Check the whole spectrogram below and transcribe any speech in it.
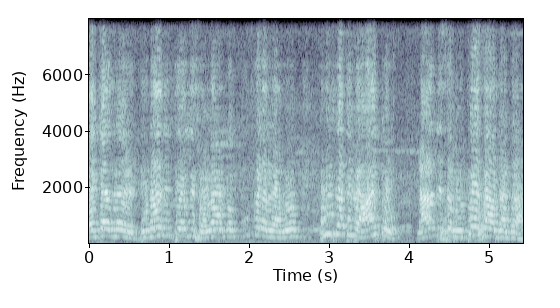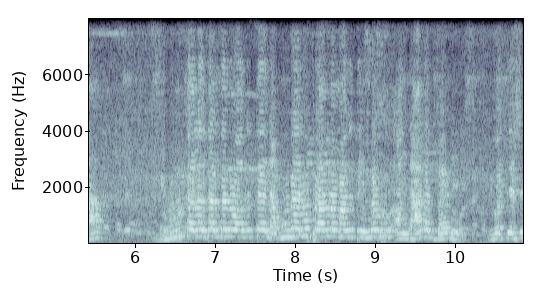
ಯಾಕಂದ್ರೆ ದಿನನಿತ್ಯದಲ್ಲಿ ಸೊಳ್ಳೆ ಹೊಡ್ಕೊಂಡು ಕೂತ್ಕೊಳ್ಳೋರು ಯಾರು ಕೂತ್ಕೊತೀವಿ, ಆಯ್ತು. ನಾಲ್ಕು ದಿವಸ ಉಪವಾಸ ಆದಾಗ ಇವ್ರ ತಲೆದಂಡನೂ ಆಗುತ್ತೆ ನಮ್ಮೇಲೂ ಪ್ರಾಬ್ಲಮ್ ಆಗುತ್ತೆ, ಇನ್ನೊಬ್ರು ಹಂಗಾಗದ್ ಬೇಡಿ. ಇವತ್ತು ಎಷ್ಟು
